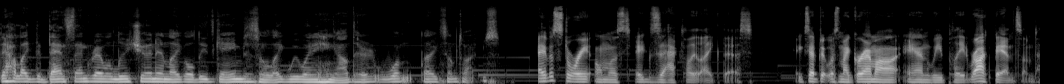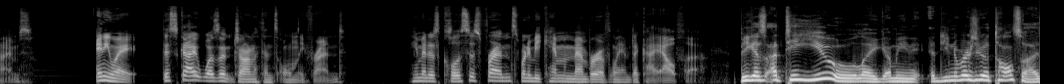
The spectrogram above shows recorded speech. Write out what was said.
they had like the Dance Dance Revolution and like all these games, and so like we went and hang out there one like sometimes. I have a story almost exactly like this, except it was my grandma and we played rock band sometimes. Anyway, this guy wasn't Jonathan's only friend. He met his closest friends when he became a member of Lambda Chi Alpha. Because at TU, like I mean, at the University of Tulsa,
